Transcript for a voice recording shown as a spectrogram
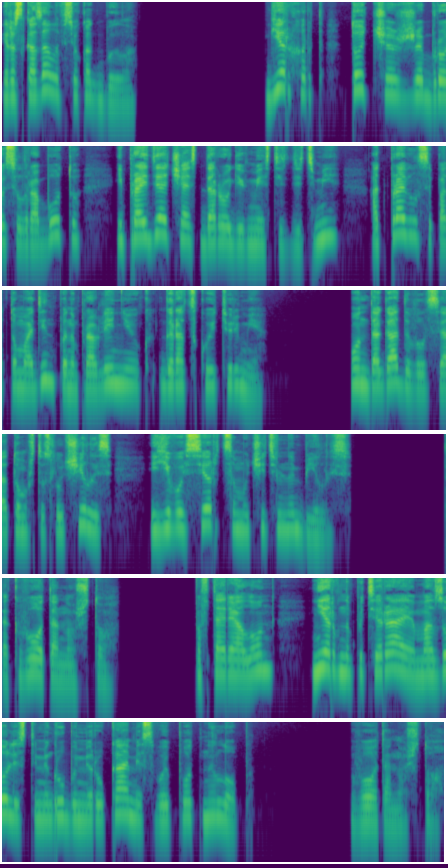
и рассказала все, как было. Герхард тотчас же бросил работу и, пройдя часть дороги вместе с детьми, отправился потом один по направлению к городской тюрьме. Он догадывался о том, что случилось, и его сердце мучительно билось. Так вот оно что, повторял он, нервно потирая мозолистыми грубыми руками свой потный лоб. Вот оно что.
